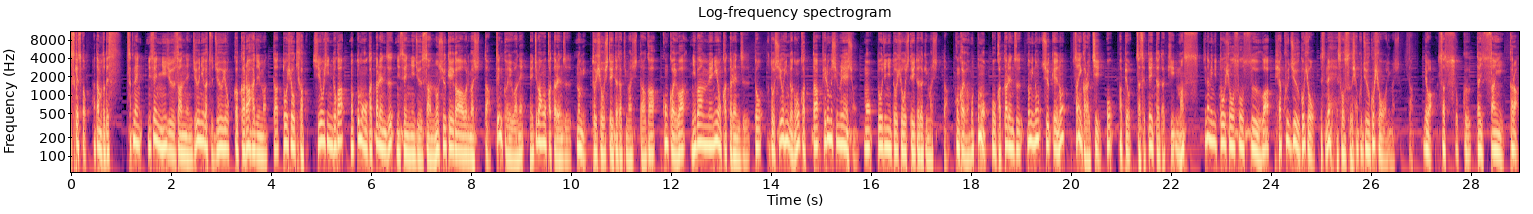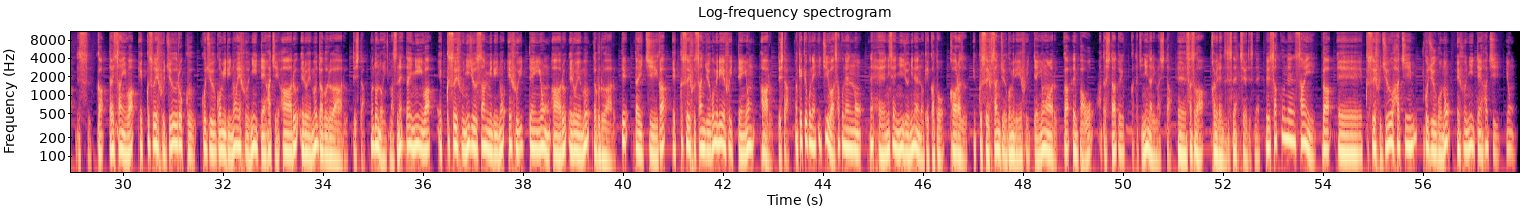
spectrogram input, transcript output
X キャスト、旗本です。昨年2023年12月14日から始まった投票企画、使用頻度が最も多かったレンズ2023の集計が終わりました。前回はね、一番多かったレンズのみ投票していただきましたが、今回は2番目に多かったレンズと、あと使用頻度の多かったフィルムシミュレーションも同時に投票していただきました。今回は最も多かったレンズのみの集計の3位から1位を発表させていただきます。ちなみに投票総数は115票ですね。総数115票ありました。では、早速第3位からですが、第3位は XF1655mm の F2.8RLMWR でした。どんどんいきますね。第2位は XF23mm の F1.4RLMWR で、第1位が XF35mm F1.4R でした。まあ結局ね、1位は昨年のね、え2022年の結果と変わらず XF35mm F1.4R が連覇を果たしたという形になりました。さすが紙レンズですね。強いですね。で、昨年3位が、えー XF1855 の2.84。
